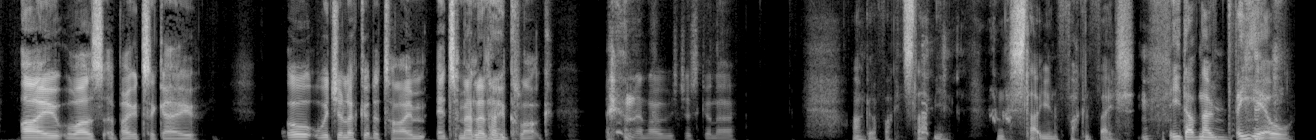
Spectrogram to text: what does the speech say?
I was about to go. Oh, would you look at the time? It's melon o'clock. And then I was just gonna. I'm gonna fucking slap you. I'm gonna slap you in the fucking face. Eat that, no, eat it all.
